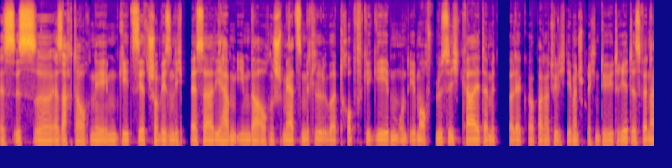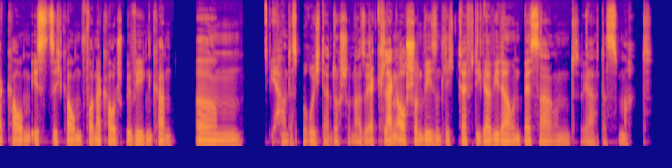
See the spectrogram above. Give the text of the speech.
es ist, äh, er sagte auch, nee, ihm geht es jetzt schon wesentlich besser. Die haben ihm da auch ein Schmerzmittel über Tropf gegeben und eben auch Flüssigkeit, damit, weil der Körper natürlich dementsprechend dehydriert ist, wenn er kaum isst, sich kaum von der Couch bewegen kann. Ähm, ja, und das beruhigt dann doch schon. Also er klang auch schon wesentlich kräftiger wieder und besser und ja, das macht,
